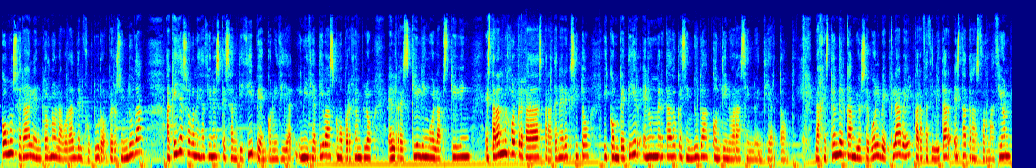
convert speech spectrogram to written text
cómo será el entorno laboral del futuro, pero sin duda aquellas organizaciones que se anticipen con iniciativas como por ejemplo el reskilling o el upskilling estarán mejor preparadas para tener éxito y competir en un mercado que sin duda continuará siendo incierto. La gestión del cambio se vuelve clave para facilitar esta transformación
